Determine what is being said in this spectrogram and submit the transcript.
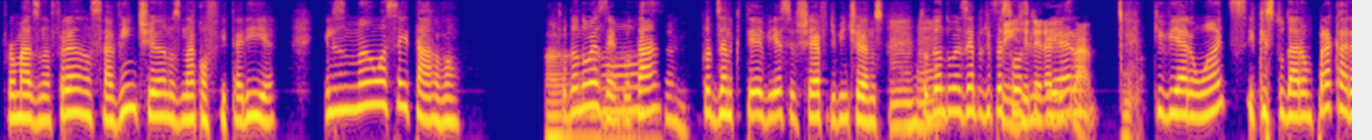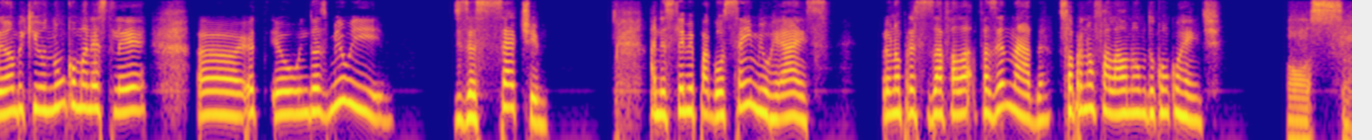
formados na França, há 20 anos na confeitaria, eles não aceitavam. Tô dando um exemplo, tá? Nossa. Tô dizendo que teve esse chefe de 20 anos. Uhum. Tô dando um exemplo de Sim, pessoas que vieram, que vieram antes e que estudaram pra caramba e que eu nunca uma Nestlé. ah, eu, eu, em 2017, a Nestlé me pagou 100 mil reais para não precisar falar, fazer nada, só para não falar o nome do concorrente. Nossa.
